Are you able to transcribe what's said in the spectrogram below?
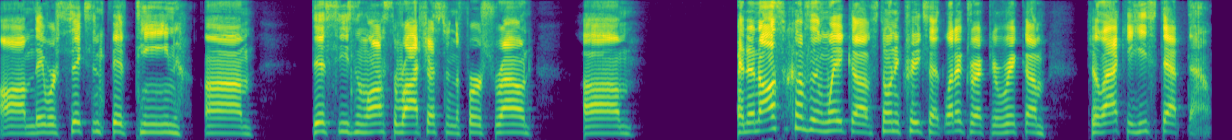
Um, they were six and fifteen. Um, this season lost to Rochester in the first round. Um, and then also comes in the wake of Stony Creek's athletic director Rick um Jalaki. He stepped down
